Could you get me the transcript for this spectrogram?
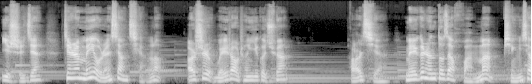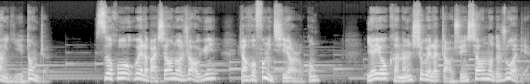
一时间竟然没有人向前了，而是围绕成一个圈，而且每个人都在缓慢平向移动着，似乎为了把肖诺绕晕，然后奋起而攻，也有可能是为了找寻肖诺的弱点。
